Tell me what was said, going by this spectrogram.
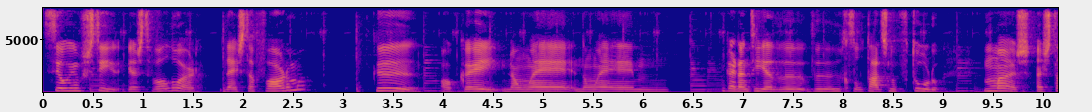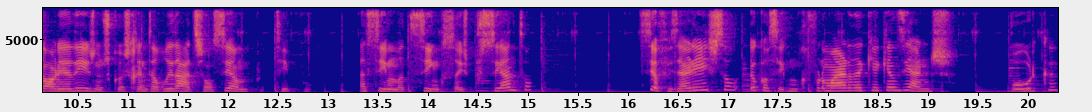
Se eu investir este valor desta forma, que, ok, não é, não é hum, garantia de, de resultados no futuro, mas a história diz-nos que as rentabilidades são sempre tipo acima de 5, 6%. Se eu fizer isto, eu consigo me reformar daqui a 15 anos. Porque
